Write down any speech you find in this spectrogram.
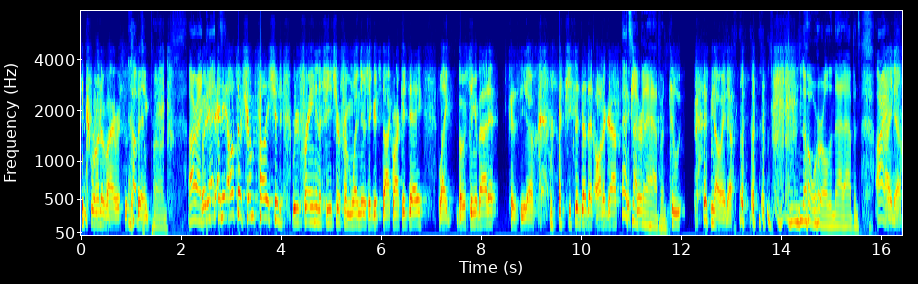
Coronavirus is the Al thing. Capone. All right, But it's, and it also Trump probably should refrain in the future from when there's a good stock market day, like boasting about it, because you know he said that that autograph. That's not gonna happen. To, no, I know. no world and that happens. All right. I know.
